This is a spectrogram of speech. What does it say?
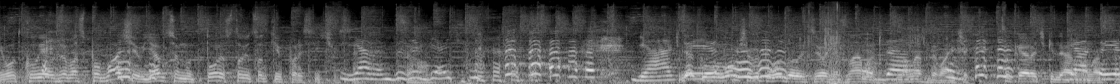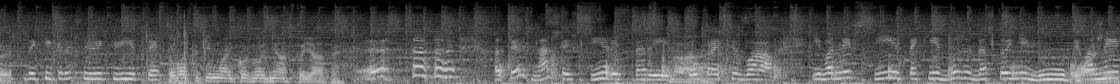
І от коли я вже вас побачив, я в цьому то 100% пересічився. Я вам дуже вдячна. Дякую. Дякую вам, що ви погодились сьогодні з нами Да. на наш диванчик. Цукерочки для гарного Дякую. настрою. Такі красиві квіти. То у вас такі мають кожного дня стояти. Оце ж наші всі ректори, Да. хто працював. І вони всі такі дуже достойні люди. Поважні, вони,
